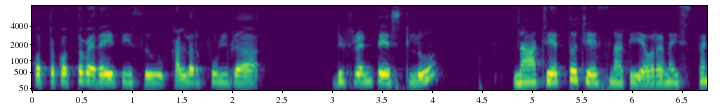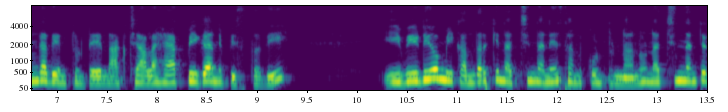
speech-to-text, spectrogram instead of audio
కొత్త కొత్త వెరైటీసు కలర్ఫుల్గా డిఫరెంట్ టేస్ట్లు. నా చేత్తో చేసినట్టు ఎవరైనా ఇష్టంగా తింటుంటే నాకు చాలా హ్యాపీగా అనిపిస్తుంది. ఈ వీడియో మీకు అందరికీ నచ్చిందనేసి అనుకుంటున్నాను. నచ్చిందంటే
